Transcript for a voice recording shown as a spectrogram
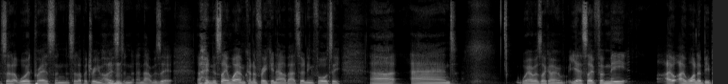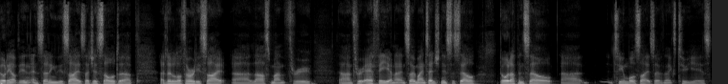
set up WordPress and set up a DreamHost, and, and that was it. In the same way, I'm kind of freaking out about turning 40. Uh, and where was I going? Yeah, so for me, I, I want to be building up the, and selling these sites. I just sold a, a little authority site uh, last month through um, through FE, and, and so my intention is to sell, build up and sell uh, two more sites over the next two years,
